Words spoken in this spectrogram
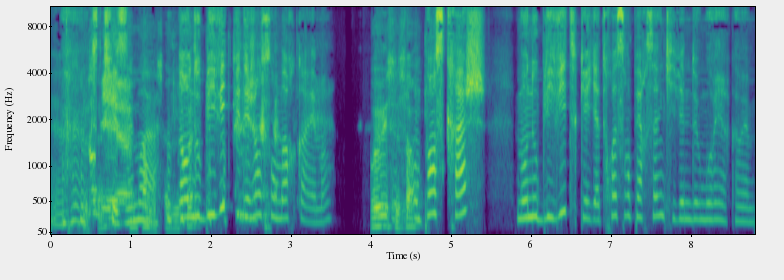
Euh. Excusez-moi. Non, on oublie vite que des gens sont morts quand même. hein. Oui, oui, c'est ça. on pense crash, mais on oublie vite qu'il y a 300 personnes qui viennent de mourir quand même.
